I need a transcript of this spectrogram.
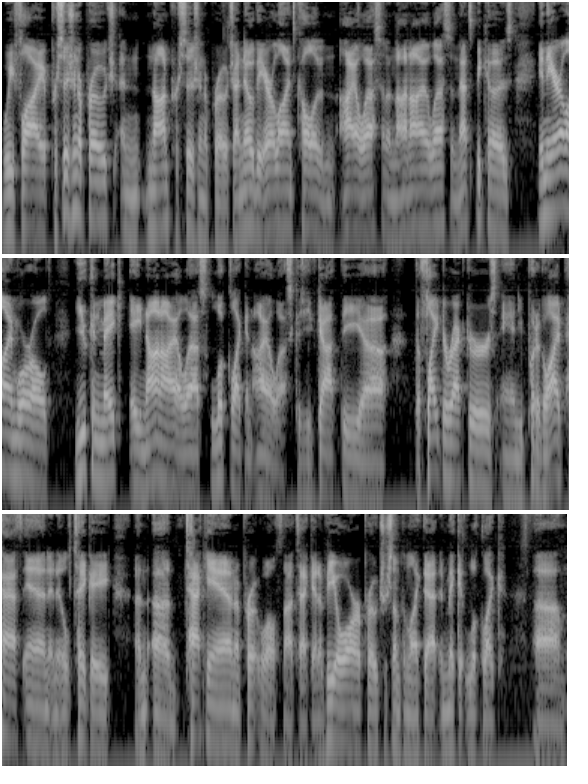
we fly a precision approach and non-precision approach. I know the airlines call it an ILS and a non-ILS, and that's because in the airline world, you can make a non-ILS look like an ILS because you've got the uh, the flight directors and you put a glide path in and it'll take a, an, a TACAN approach, well, it's not tack in, a VOR approach or something like that and make it look like um,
